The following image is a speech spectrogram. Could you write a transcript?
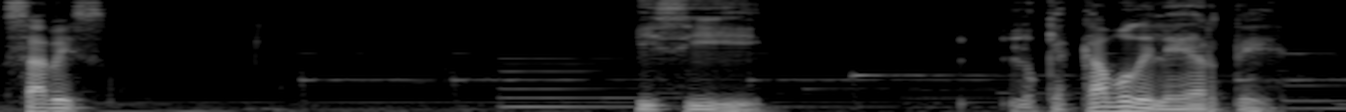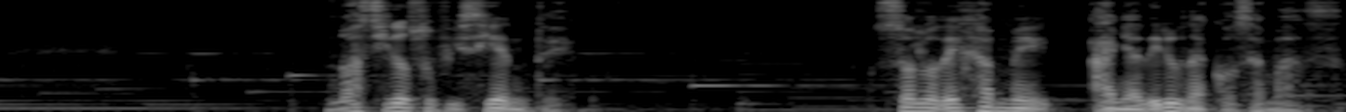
¿Sabes? Y si lo que acabo de leerte no ha sido suficiente, solo déjame añadir una cosa más.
